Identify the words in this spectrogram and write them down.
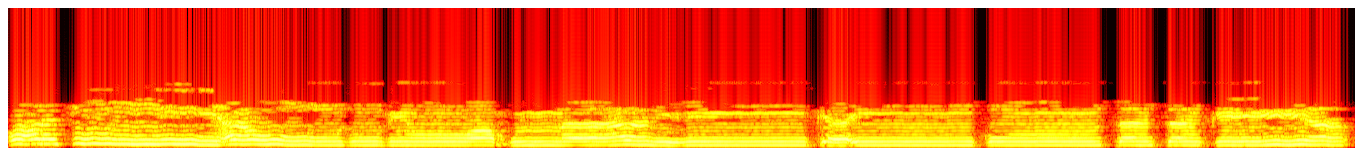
قالت إني بالرحمن منك إن كنت تقيا.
